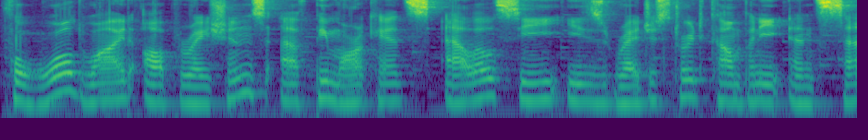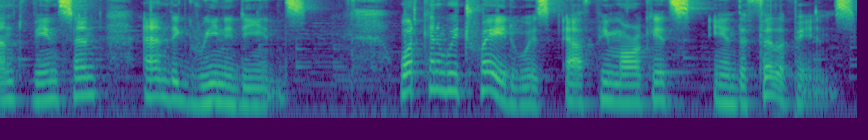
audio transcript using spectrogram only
For worldwide operations, FP Markets LLC is registered company in St. Vincent and the Grenadines. What can we trade with FP markets in the Philippines?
